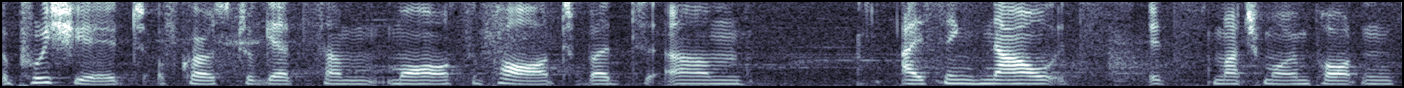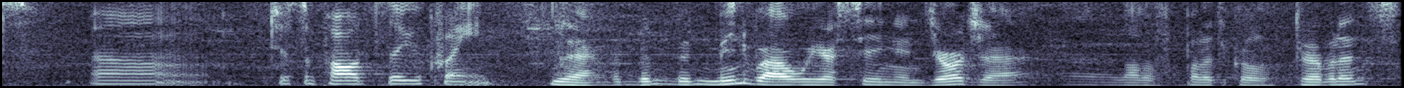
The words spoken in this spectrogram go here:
appreciate, of course, to get some more support. But um, I think now it's it's much more important uh, to support the Ukraine. Yeah, but, but, but meanwhile, we are seeing in Georgia a lot of political turbulence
